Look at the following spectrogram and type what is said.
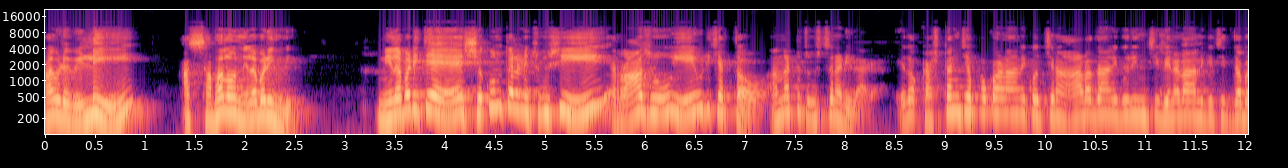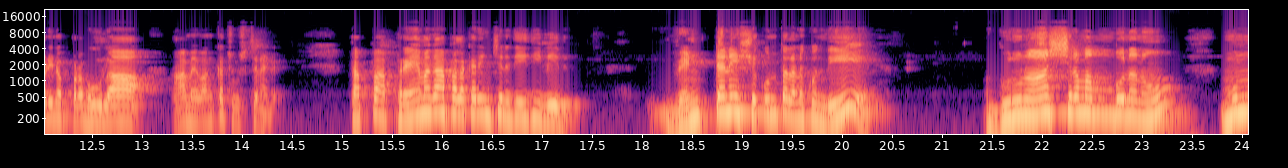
ఆవిడ వెళ్ళి ఆ సభలో నిలబడింది. నిలబడితే శకుంతలని చూసి రాజు ఏమిటి చెప్తావు? అన్నట్టు చూస్తున్నాడు ఇలాగా. ఏదో కష్టం చెప్పుకోవడానికి వచ్చిన ఆడదాని గురించి వినడానికి సిద్ధపడిన ప్రభువులా ఆమె వంక చూస్తున్నాడు. తప్ప ప్రేమగా పలకరించినది ఏదీ లేదు. వెంటనే శకుంతలు అనుకుంది గురునాశ్రమంబునను మున్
